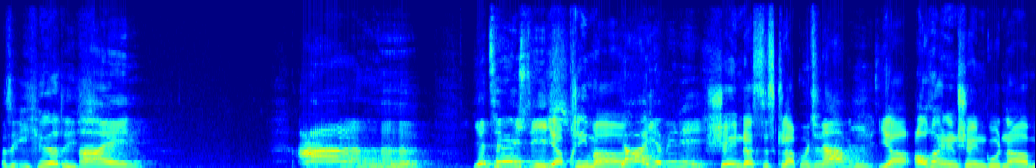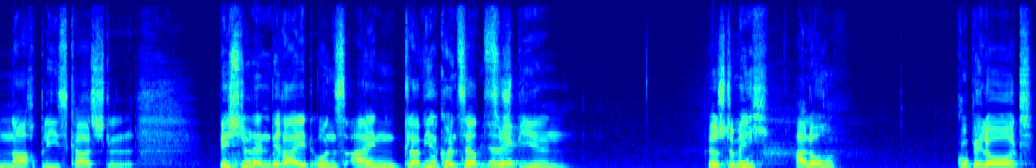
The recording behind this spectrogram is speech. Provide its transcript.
Also ich höre dich. Nein. Ah! Jetzt höre ich dich. Ja, prima. Ja, hier bin ich. Schön, dass es klappt. Guten Abend. Ja, auch einen schönen guten Abend nach Blieskastel. Bist du denn bereit, uns ein Klavierkonzert zu weg. spielen? Hörst du mich? Hallo? Kupilot.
